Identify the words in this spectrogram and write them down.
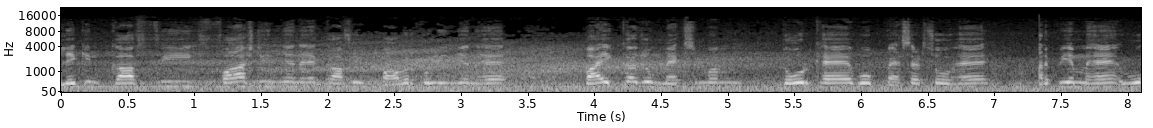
लेकिन काफ़ी फास्ट इंजन है, काफ़ी पावरफुल इंजन है। बाइक का जो मैक्सिमम टोर्क है, वो पैंसठ है। आरपीएम है, वो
